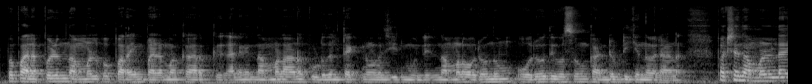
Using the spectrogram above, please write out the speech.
ഇപ്പോൾ പലപ്പോഴും നമ്മളിപ്പോൾ പറയും പഴമക്കാർക്ക് അല്ലെങ്കിൽ നമ്മളാണ് കൂടുതൽ ടെക്നോളജിയിൽ മുന്നിൽ നമ്മൾ ഓരോന്നും ഓരോ ദിവസവും കണ്ടുപിടിക്കുന്നവരാണ്. പക്ഷെ നമ്മളുടെ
